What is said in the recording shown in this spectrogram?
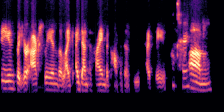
phase, but you're actually in the like identifying the competencies type phase. Okay. Um,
